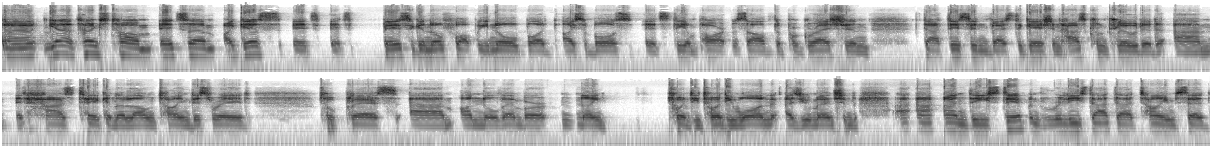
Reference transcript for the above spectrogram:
Uh, yeah, thanks, Tom. It's um, I guess it's it's basic enough what we know, but I suppose it's the importance of the progression that this investigation has concluded. Um, it has taken a long time. This raid took place um, on November 9th. 2021, as you mentioned, uh, and the statement released at that time said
